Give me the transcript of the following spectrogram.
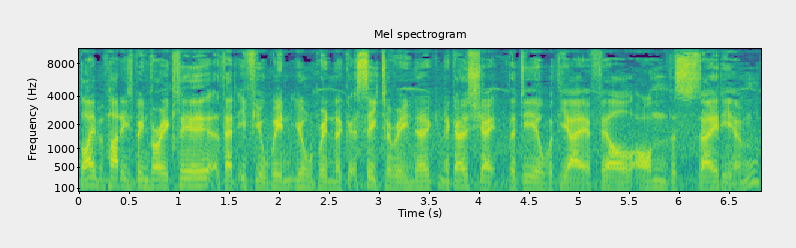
Labor Party's been very clear that if you win, you'll seek to renegotiate the deal with the AFL on the stadium.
